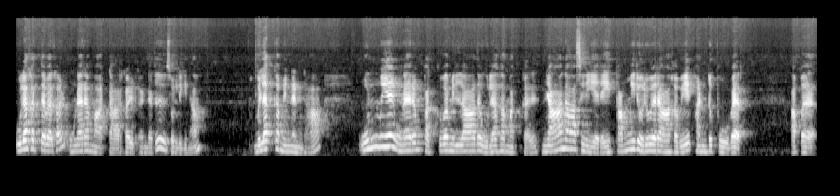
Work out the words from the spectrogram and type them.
உலகத்தவர்கள் உணர மாட்டார்கள் என்றது சொல்லுகினாம். விளக்கம் என்னென்றா உண்மையை உணரும் பக்குவமில்லாத உலக மக்கள் ஞானாசிரியரை தம்மில் ஒருவராகவே கண்டு போவர். அப்ப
